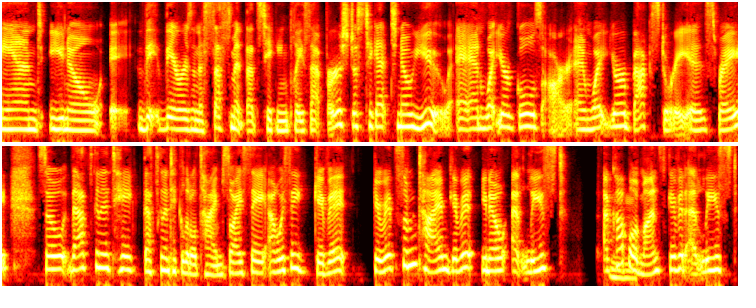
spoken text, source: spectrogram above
And, you know, eh, th- there is an assessment that's taking place at first just to get to know you and what your goals are and what your backstory is, right? So that's going to take, that's going to take a little time. So I say, I always say, give it, give it some time, give it, you know, at least a couple of months, give it at least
